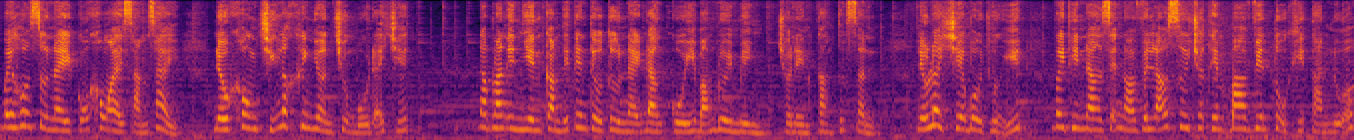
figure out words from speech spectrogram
vậy hôn sự này cũng không ai dám giải, nếu không chính là khinh nhờn trưởng bối đã chết. Nạp Lan yên nhiên cảm thấy tên tiểu tử này đang cố ý bám đuôi mình, cho nên càng tức giận. Nếu lời chia bồi thường ít, vậy thì nàng sẽ nói với lão sư cho thêm 3 viên tụ khí tán nữa.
